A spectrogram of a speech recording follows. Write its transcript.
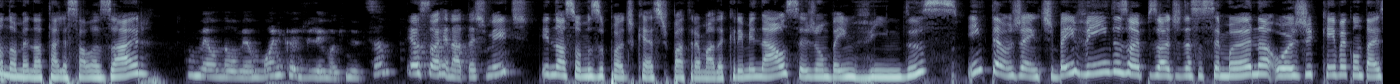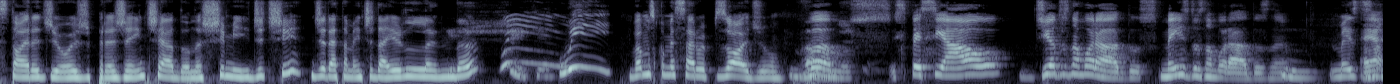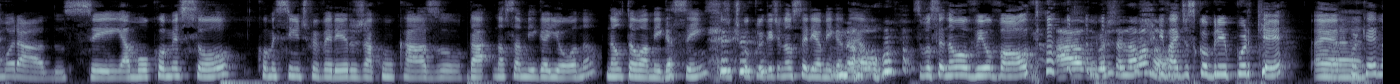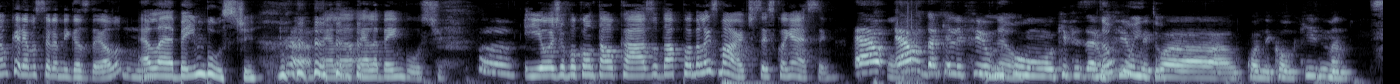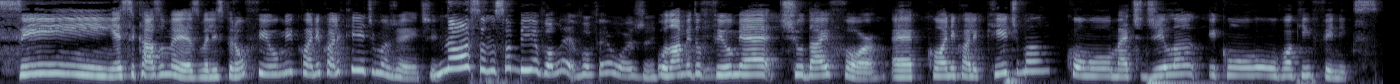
Meu nome é Natália Salazar O meu nome é Mônica de Lima Knudsen. Eu sou a Renata Schmidt. e nós somos o podcast Pátria Amada Criminal. Sejam bem-vindos. Então, gente, bem-vindos ao episódio dessa semana. Hoje, quem vai contar a história de hoje pra gente é a dona Schmidt, diretamente da Irlanda. Ui! Vamos começar o episódio? Vamos. Especial Dia dos Namorados. Mês dos Namorados, né? Hum. Mês dos É. namorados. Sim, amor começou. Comecinho de fevereiro já com o caso da nossa amiga Iona. Não tão amiga assim. A gente concluiu que a gente não seria amiga dela. Não. Se você não ouviu, volta Ah, não gostei dela, não. e vai descobrir por quê. É, É. porque não queremos ser amigas dela. Hum. Ela é bem boost. É. Ela, ela é bem boost. Ah. E hoje eu vou contar o caso da Pamela Smart. Vocês conhecem? É, é o daquele filme Não. com, que fizeram Não um filme muito. com a, com a Nicole Kidman. Sim, esse caso mesmo. Ele inspirou um filme com a Nicole Kidman, gente. Nossa, eu não sabia. Vou ler, vou ver hoje. O nome do filme é To Die For. É com a Nicole Kidman, com o Matt Dillon e com o Joaquin Phoenix.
